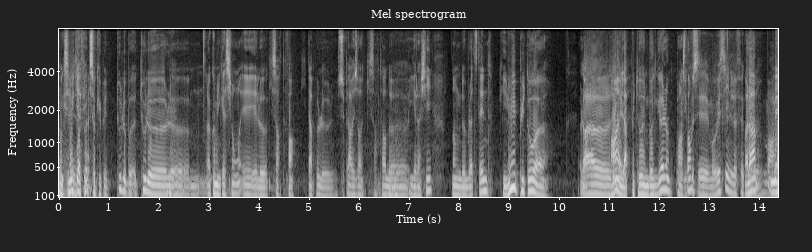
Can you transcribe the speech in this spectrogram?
Donc c'est lui qui a fait, s'occupait de tout le, tout le, le- la communication et le qui sort, enfin, qui était un peu le, le superviseur qui sortait de Igarashi, donc de Bloodstained, qui lui plutôt, euh, alors, Bah, euh, hein, il a plutôt une bonne gueule mais pour du l'instant. coup, c'est mauvais signe le fait Voilà, que. Bon, mais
